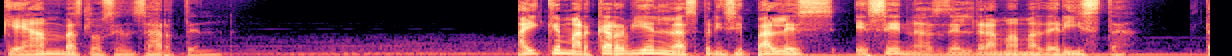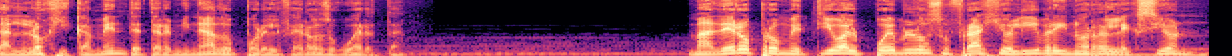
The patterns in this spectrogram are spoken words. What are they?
que ambas los ensarten. Hay que marcar bien las principales escenas del drama maderista, tan lógicamente terminado por el feroz Huerta. Madero prometió al pueblo sufragio libre y no reelección,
